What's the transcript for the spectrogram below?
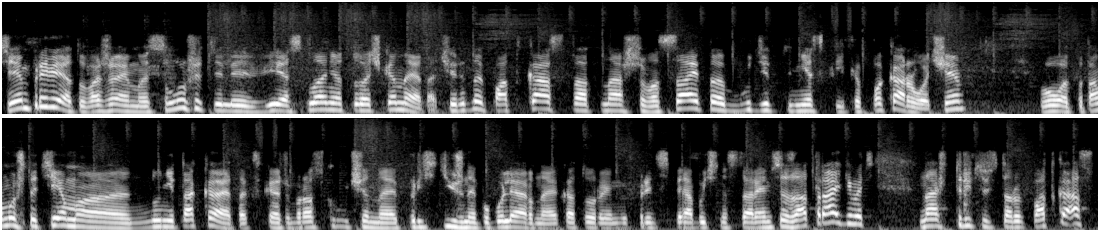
Всем привет, уважаемые слушатели VSPlanet.net. Очередной подкаст от нашего сайта будет несколько покороче. Вот, потому что тема, ну, не такая, так скажем, раскрученная, престижная, популярная, которую мы, в принципе, обычно стараемся затрагивать. Наш 32-й подкаст,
